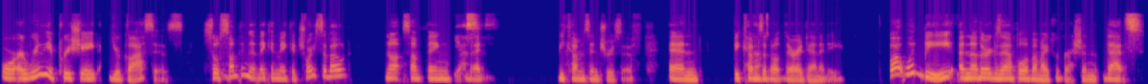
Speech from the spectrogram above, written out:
or I really appreciate your glasses. So, something that they can make a choice about, not something yes. that becomes intrusive and becomes that's about their identity. What would be another example of a microaggression that's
